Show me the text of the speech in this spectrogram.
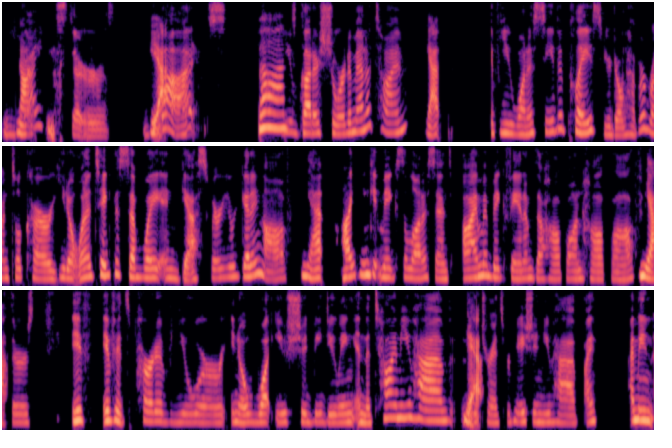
Not- Yikesters. Yeah. But but you've got a short amount of time. Yep. If you want to see the place, you don't have a rental car, you don't want to take the subway and guess where you're getting off. yep. I think it makes a lot of sense. I'm a big fan of the hop on, hop off. Yeah. If there's if if it's part of your, you know, what you should be doing and the time you have, Yeah. the transportation you have. I I mean,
